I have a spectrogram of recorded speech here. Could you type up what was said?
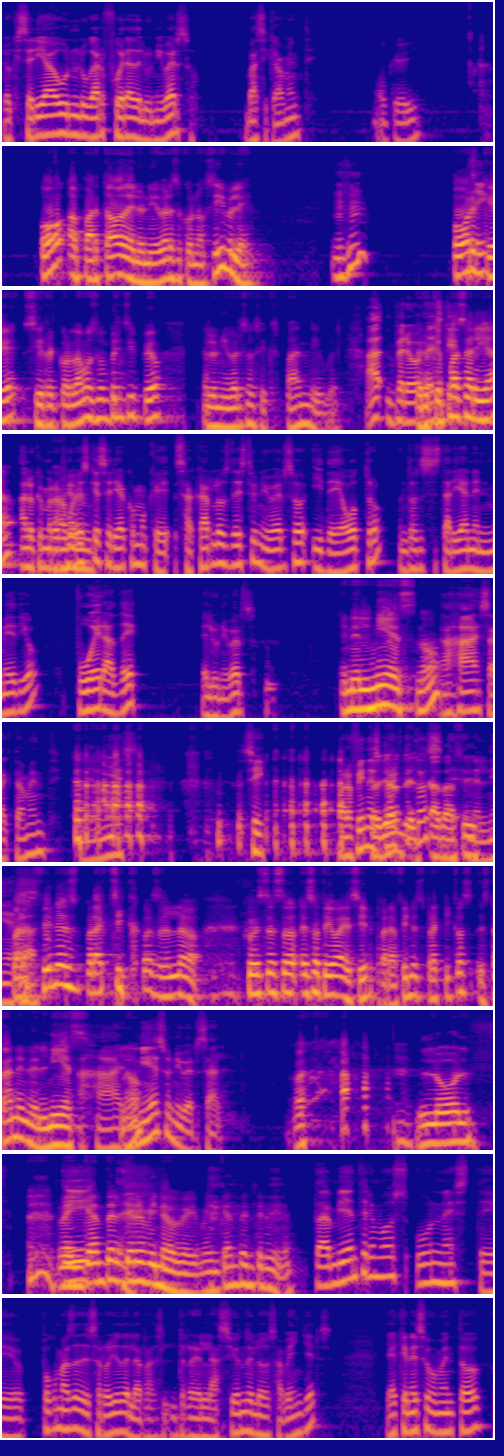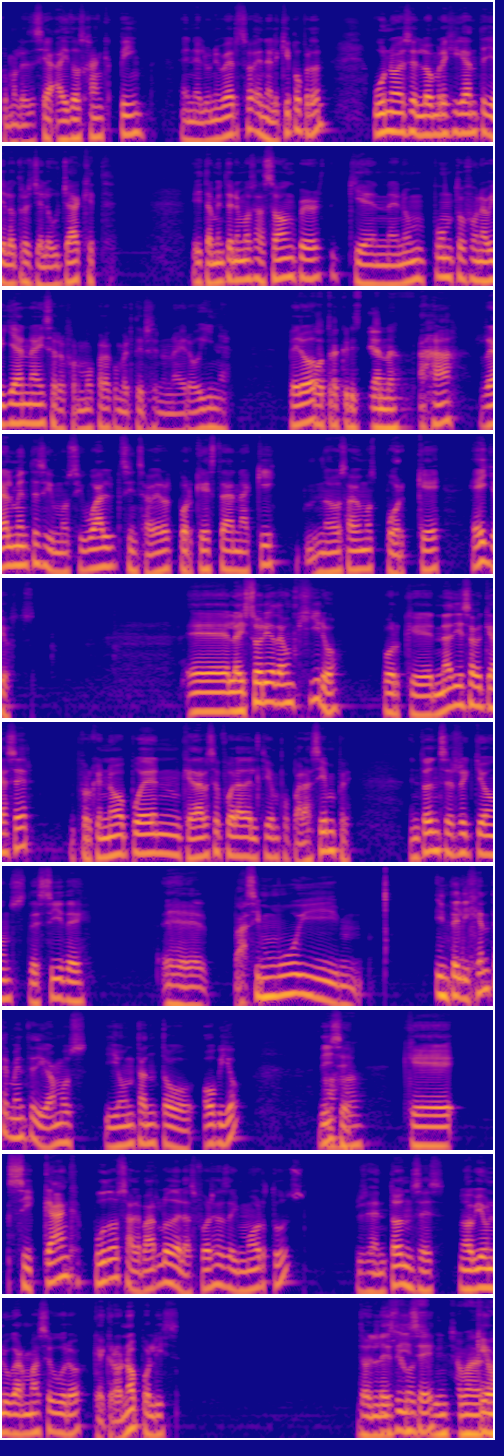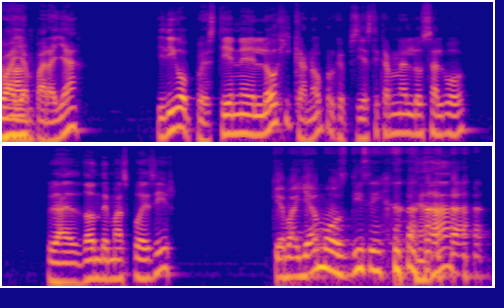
lo que sería un lugar fuera del universo, básicamente. Ok. O apartado del universo conocible. Ujú. Porque si recordamos un principio, el universo se expande, güey. Ah, pero, Pero es ¿qué que pasaría? a lo que me Ah, refiero es que sería como que sacarlos de este universo y de otro, entonces estarían en medio, fuera de el universo. En el Nies, ¿no? Ajá, exactamente. En el NIES. Sí. Para fines prácticos, chat así. en el NIES. Para fines prácticos, es lo- justo eso, eso te iba a decir, para fines prácticos están en el Nies. Ajá, el ¿no? NIES universal. LOL. Me Y- encanta el término, güey, me encanta el término. También tenemos un este poco más de desarrollo de la relación de los Avengers, ya que en ese momento, como les decía, hay dos Hank Pym en el universo, en el equipo, perdón. Uno es el hombre gigante y el otro es Yellow Jacket. Y también tenemos a Songbird, quien en un punto fue una villana y se reformó para convertirse en una heroína. Pero Otra cristiana. Ajá, realmente seguimos igual sin saber por qué están aquí. No sabemos por qué ellos. Eh, la historia da un giro porque nadie sabe qué hacer, porque no pueden quedarse fuera del tiempo para siempre. Entonces Rick Jones decide, eh, así muy inteligentemente, digamos, y un tanto obvio, dice Ajá. que si Kang pudo salvarlo de las fuerzas de Immortus, pues entonces no había un lugar más seguro que Cronópolis. Entonces les dice que Ajá. vayan para allá. Y digo, pues tiene lógica, ¿no? Porque pues, si este carnal lo salvó, pues ¿a dónde más puedes ir? Que vayamos, dice. Ajá.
